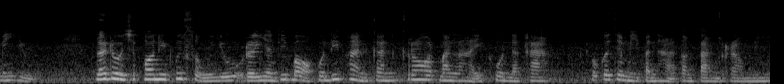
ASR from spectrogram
ไม่อยู่ และโดยเฉพาะในผู้สูงอายุหรืออย่างที่บอกคนที่ผ่านการคลอดมาหลายคนนะคะเขาก็จะมีปัญหาต่างๆเหล่านี้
